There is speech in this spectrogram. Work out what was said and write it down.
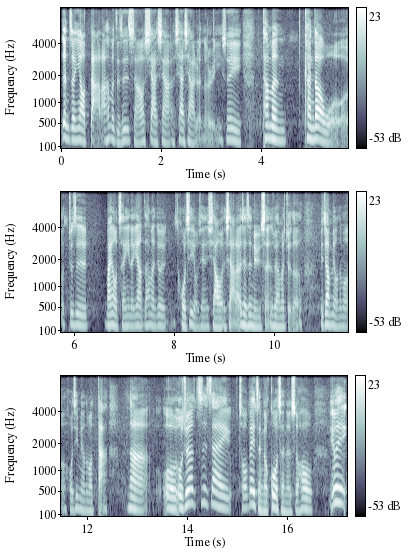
认真要打啦，他们只是想要吓吓吓吓人而已。所以他们看到我就是蛮有诚意的样子，他们就火气有先消了下来，而且是女神，所以他们觉得比较没有那么火气没有那么大。那我我觉得是在筹备整个过程的时候，因为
